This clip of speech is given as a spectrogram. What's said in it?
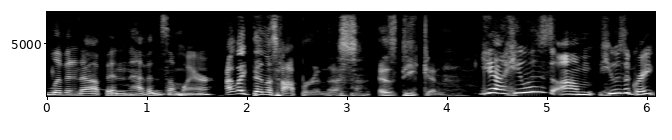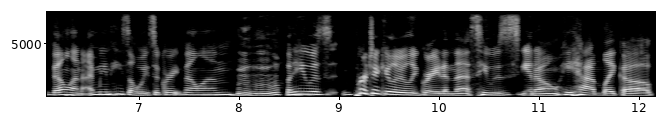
living it up in heaven somewhere. I like Dennis Hopper in this as Deacon. Yeah, he was um he was a great villain. I mean, he's always a great villain. Mm-hmm. But he was particularly great in this. He was, you know, he had like a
